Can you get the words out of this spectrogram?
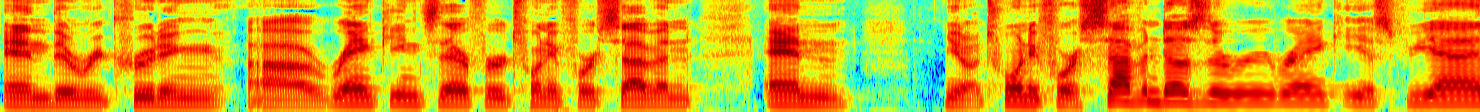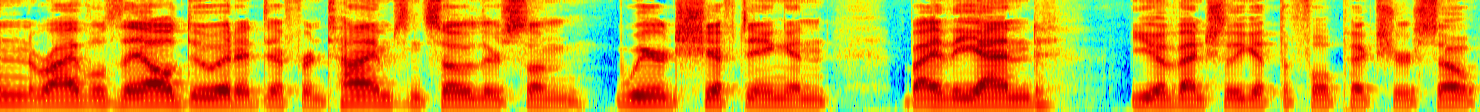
in the recruiting uh, rankings there for 24 7. And, you know, 24 7 does the re rank, ESPN, Rivals, they all do it at different times. And so there's some weird shifting. And by the end, you eventually get the full picture. So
